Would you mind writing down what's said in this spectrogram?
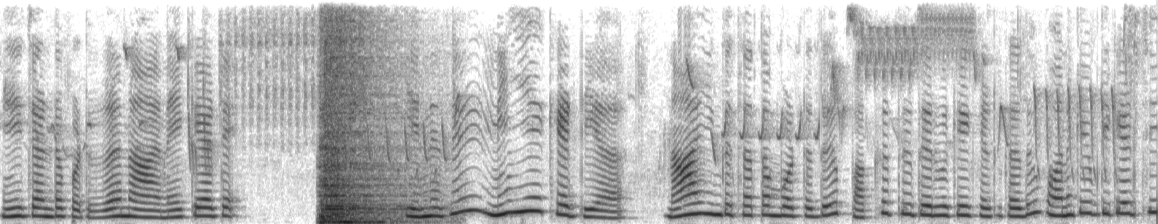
நீ சண்டை போட்டதை நானே கேட்டேன். என்னது? நீயே கேட்டியா? நான் இந்த சத்தம் போட்டது பக்கத்து தெருவுக்கே கேட்டது உனக்கு எப்படி கேட்டுச்சு?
